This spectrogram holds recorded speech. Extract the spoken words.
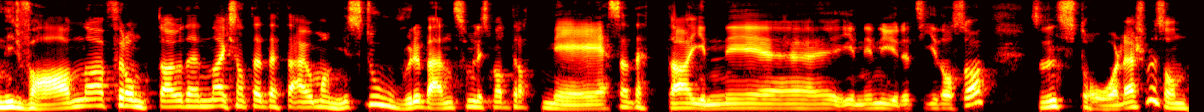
Nirvana fronta jo denne. ikke sant? Dette er jo mange store band som liksom har dratt med seg dette inn i, inn i nyere tid også. Så den står der som en sånn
